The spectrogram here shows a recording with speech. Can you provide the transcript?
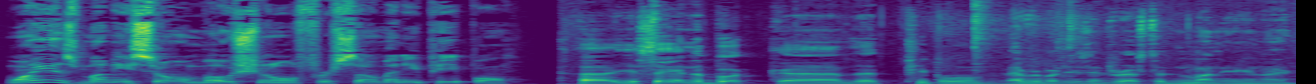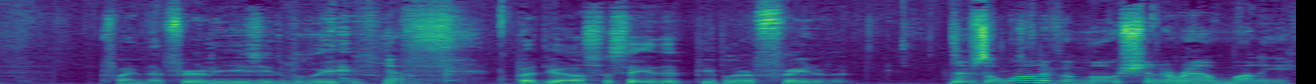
why is money so emotional for so many people? Uh, you say in the book uh, that people, everybody's interested in money, and I find that fairly easy to believe. Yeah. But you also say that people are afraid of it. There's a lot of emotion around money.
